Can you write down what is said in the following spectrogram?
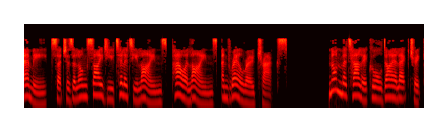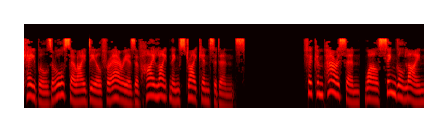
EMI, such as alongside utility lines, power lines, and railroad tracks. Non-metallic all-dielectric cables are also ideal for areas of high lightning strike incidence. For comparison, while single-line,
